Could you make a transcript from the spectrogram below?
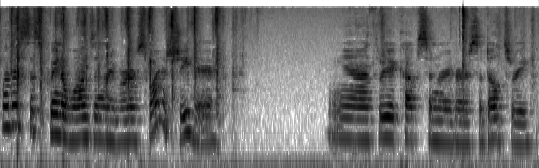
What is this Queen of Wands in reverse? Why is she here? Yeah, Three of Cups in reverse. Adultery.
